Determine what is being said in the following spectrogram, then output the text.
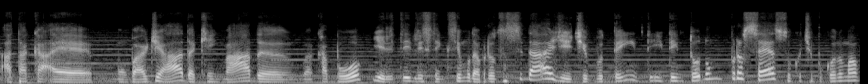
atacada, é, bombardeada, queimada, acabou, e ele, eles têm que se mudar para outra cidade. Tipo, tem, tem, tem todo um processo. Tipo, quando uma,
